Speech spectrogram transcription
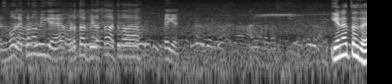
ಆಸ್ ಹೋಲ್ ಎಕಾನಮಿಗೆ ಹೊಡೆತ ಬೀಳುತ್ತಾ ಅಥವಾ ಹೇಗೆ? ಏನಾಯ್ತಂದರೆ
